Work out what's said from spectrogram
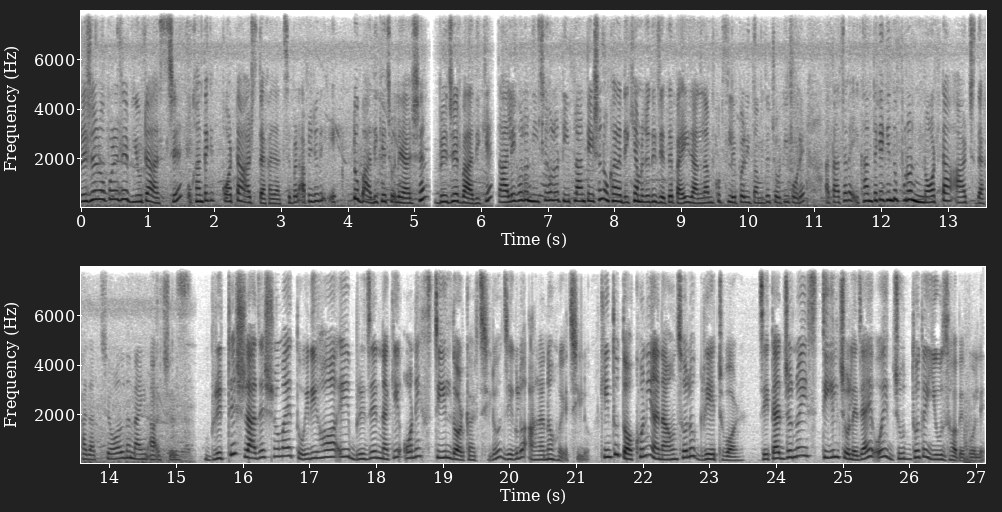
ব্রিজের ওপরে যে ভিউটা আসছে, ওখান থেকে কটা আর্চ দেখা যাচ্ছে বাট আপনি যদি একটু বাদিকে চলে আসেন ব্রিজের বাদিকে, তাহলে হলো নিচে হলো টি প্লান্টেশন ওখানে দেখি আমরা যদি যেতে পাই জানলাম খুব স্লিপারি তো, আমি তো চটি পড়ে আর তাছাড়া এখান থেকে কিন্তু পুরো নটা আর্চ দেখা যাচ্ছে all the nine arches British রাজের সময় তৈরি হওয়া এই ব্রিজের নাকি অনেক স্টিল দরকার ছিল, যেগুলো আনানো হয়েছিল। কিন্তু তখনই অ্যানাউন্স হলো গ্রেট ওয়ার যেটার জন্য এই স্টিল চলে যায়, ওই যুদ্ধতে ইউজ হবে বলে।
